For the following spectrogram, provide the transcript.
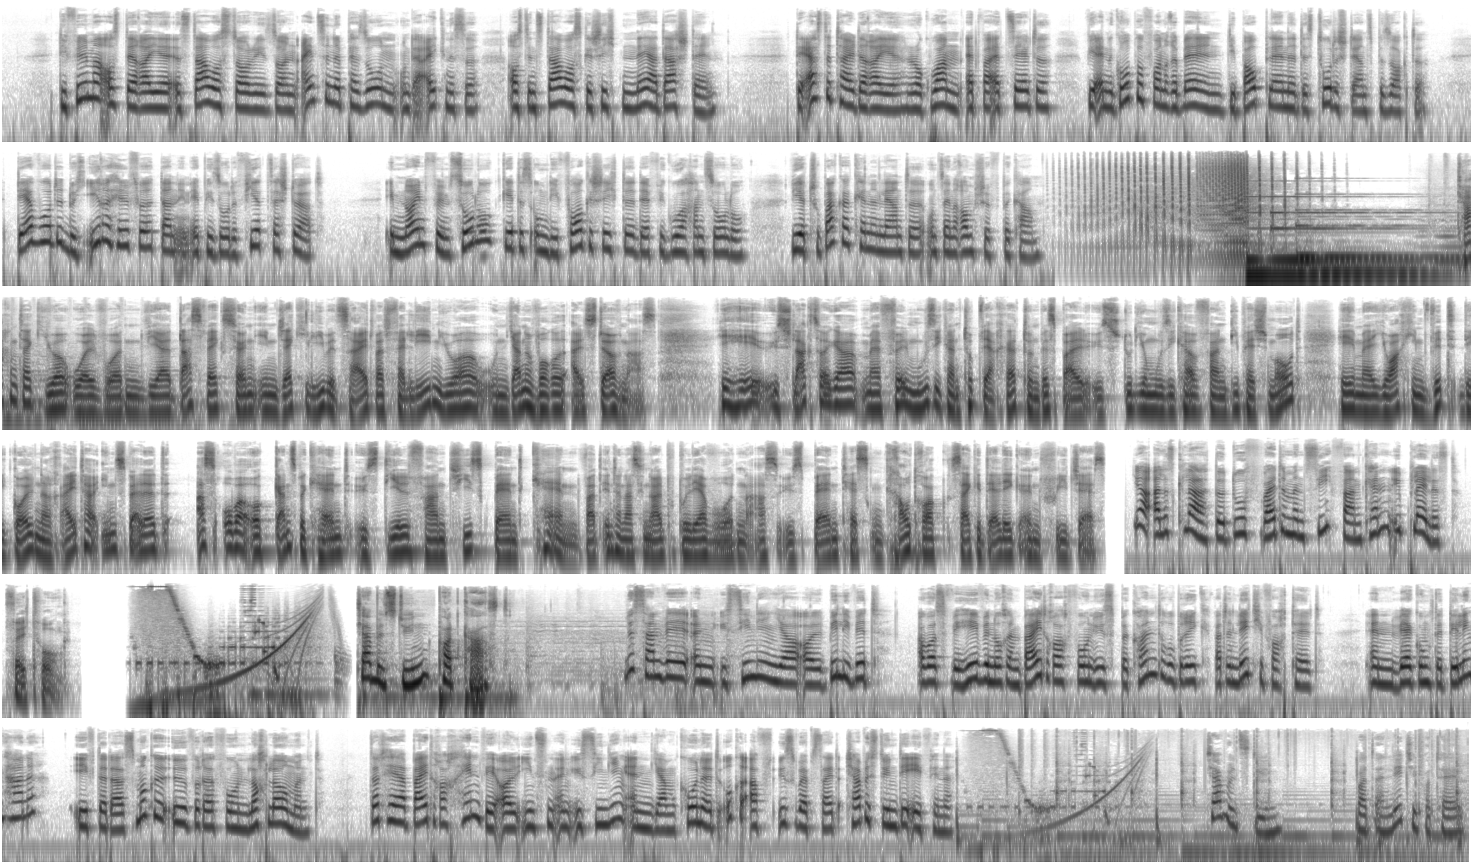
Die Filme aus der Reihe A Star Wars Story sollen einzelne Personen und Ereignisse aus den Star Wars-Geschichten näher darstellen. Der erste Teil der Reihe, Rogue One, etwa erzählte, wie eine Gruppe von Rebellen die Baupläne des Todessterns besorgte. Der wurde durch ihre Hilfe dann in Episode 4 zerstört. Im neuen Film Solo geht es um die Vorgeschichte der Figur Han Solo, wie er Chewbacca kennenlernte und sein Raumschiff bekam. Tachentag Jür Uhl wurden wir das wechseln in Jackie Liebezeit, was verleden Jür und Janne Woche als Dörvnas. Hehe, üs Schlagzeuger, mehr viel Musikern Tupwerkert und bis bald üs Studiomusiker von Depeche Mode, he mehr Joachim Witt, de Goldene Reiter inspellet, as ober auch ganz bekannt üs Stil von Cheese Band Can, wat international populär wurden as üs Bandtesken Krautrock, Psychedelic und Free Jazz. Ja, alles klar, du duf Vitamin C von kennen ü Playlist. Feldtung. Klabbelstühn Podcast. Lus han wir en Usinien ja all Billy Witt, aber wir hewe noch en Beitrag von us bekannte Rubrik, wat ein Lädchen forthält. En wer gungt der Dillinghane? Efter das Muckelövere von Loch Lomond. Dort her Beitrag hin wir all insten en Usinien en jam kone et uke auf us Website chabestün.de finne. Klabbelstühn. Was ein Lädchen vertellt.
